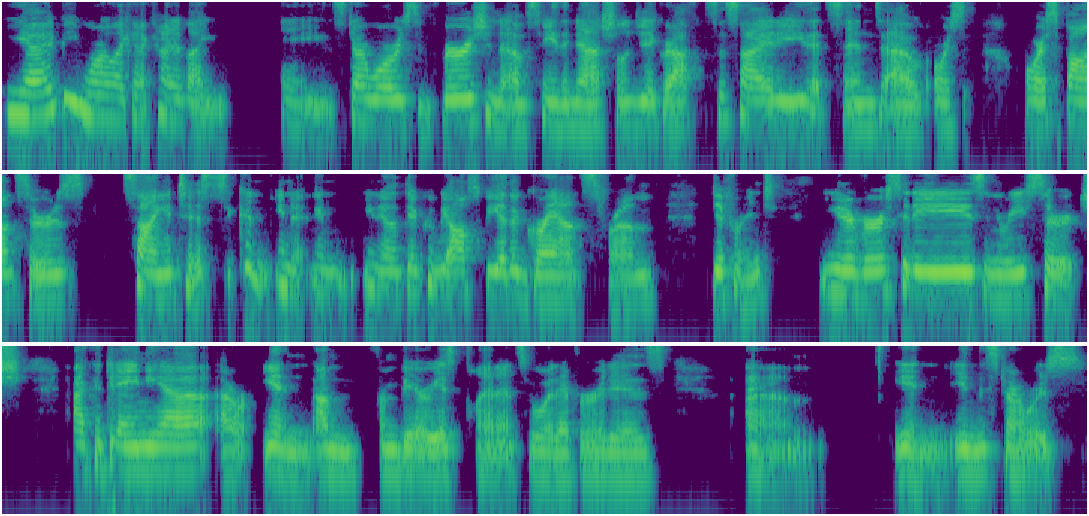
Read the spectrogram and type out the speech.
Yeah, it'd be more like a kind of like a Star Wars version of, say, the National Geographic Society that sends out or or sponsors scientists. It could, you know, and, you know, there could be also be other grants from different universities and research academia or in um, from various planets or whatever it is um, in in the Star Wars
